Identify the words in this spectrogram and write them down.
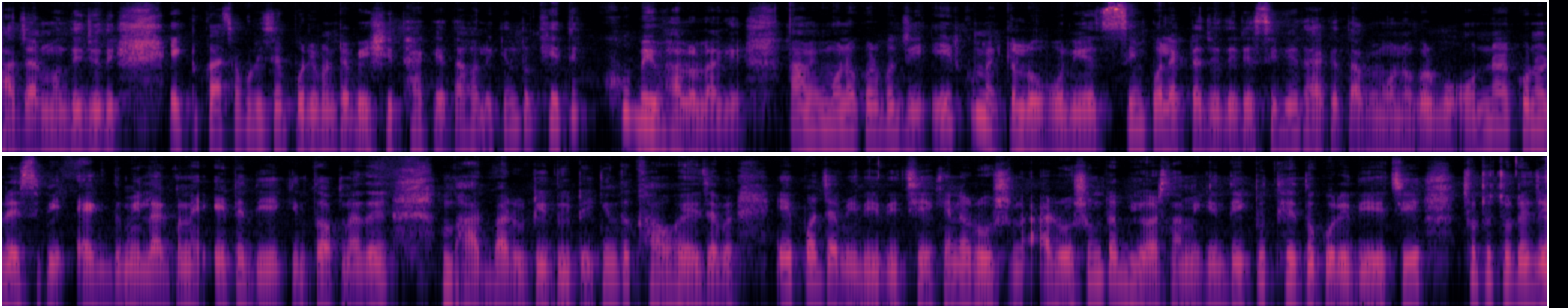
ভাজার মধ্যে যদি একটু কাঁচামরিচের পরিমাণটা বেশি থাকে, তাহলে কিন্তু খেতে খুবই ভালো লাগে। তো আমি মনে করব যে এরকম একটা লোভনীয় সিম্পল একটা যদি রেসিপি থাকে তো আমি মনে করব অন্য আর কোনো রেসিপি একদমই লাগবে না। এটা দিয়ে কিন্তু আপনাদের ভাত বা রুটি দুইটাই কিন্তু খাওয়া হয়ে যাবে। এরপর যে আমি দিয়ে দিচ্ছি এখানে রসুন। আর রসুনটা ভিওয়ার্স আমি কিন্তু একটু থেতো করে দিয়েছি। ছোট ছোট যে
